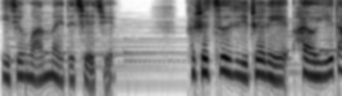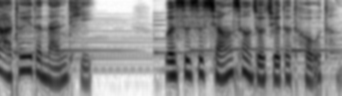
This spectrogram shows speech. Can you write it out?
已经完美的解决，可是自己这里还有一大堆的难题。温思思想想就觉得头疼。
